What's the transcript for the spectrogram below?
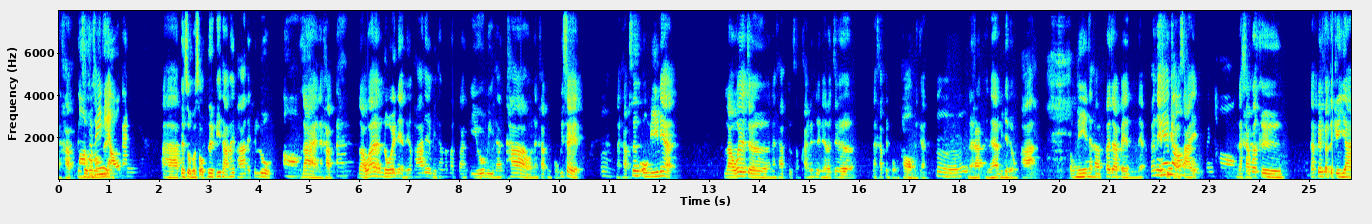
นะครับเป็นอ๋อส่วนผทำสมให้หเหนึ่นีงยวกันอ่าเป็นส่วนผสมหนึ่งที่ทำให้พระเนี่ยขึ้นรูปอ๋อได้นะครับอ่าแต่ว่าโดยเนี่ยเนื้อพระเนี่ยมีทั้งน้ำมันตังอิ้วมีทั้งข้าวนะครับมีผงพิเศษอืมนะครับ ซึ่งองค์นี้เนี่ย เราก็จะเจอนะครับ จุดสำคัญก็คือเนี่ยเราเจอนะครับ เป็นผงทองเหมือนกันอืมนะครับเห็นไหมฮะมีเจดีย์องค์พระตรงนี้นะครับก็จะเป็นเนี่ยก็เนี่ยคือเนแคลอะไซต์เป็นทองนะครับ ก็คือนะเป็นปฏิกิริยา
